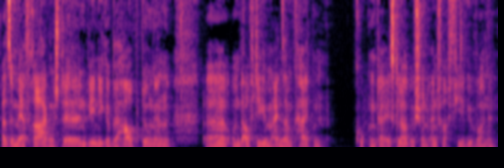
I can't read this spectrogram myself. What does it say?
Also mehr Fragen stellen, weniger Behauptungen äh, und auf die Gemeinsamkeiten gucken, da ist, glaube ich, schon einfach viel gewonnen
